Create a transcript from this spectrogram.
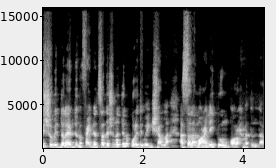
বিশ্ববিদ্যালয়ের জন্য ফাইনাল সাজেশনের জন্য করে দেবো ইনশাল্লাহ আসসালামু আলাইকুম আ রহমতুল্লাহ।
